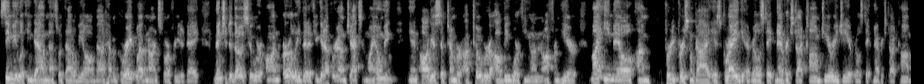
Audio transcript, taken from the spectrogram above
see me looking down, that's what that'll be all about. Have a great webinar in store for you today. Mention to those who were on early that if you get up around Jackson, Wyoming in August, September, October, I'll be working on and off from here. My email, I'm pretty personal guy is greg at realestatemavericks.com, G-R-E-G at realestatemaverickscom.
